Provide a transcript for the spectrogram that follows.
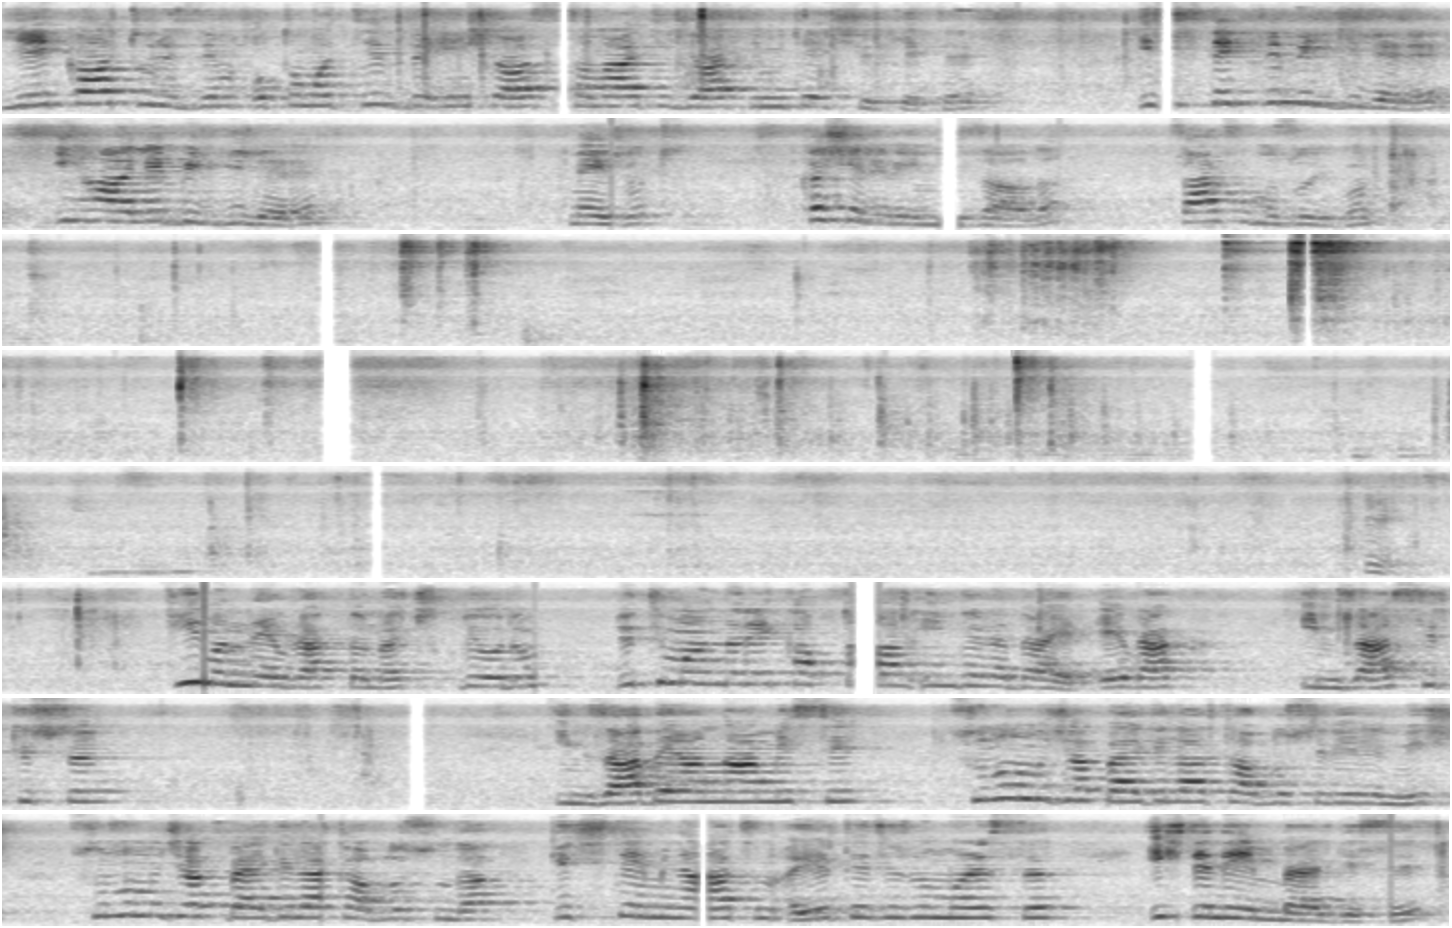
YK Turizm Otomotiv ve İnşaat Sanayi Ticaret Limited Şirketi. İstekli bilgileri, ihale bilgileri mevcut. Kaşeli ve imzalı. Zarfımız uygun. Evet. Firmanın evraklarını açıklıyorum. Dokümanları EKAP'tan indirene dair evrak, imza sirküsü, imza beyannamesi, sunulmayacak belgeler tablosu verilmiş. Sunulmayacak belgeler tablosunda geçiş teminatının ayırt edici numarası, iş deneyim belgesi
